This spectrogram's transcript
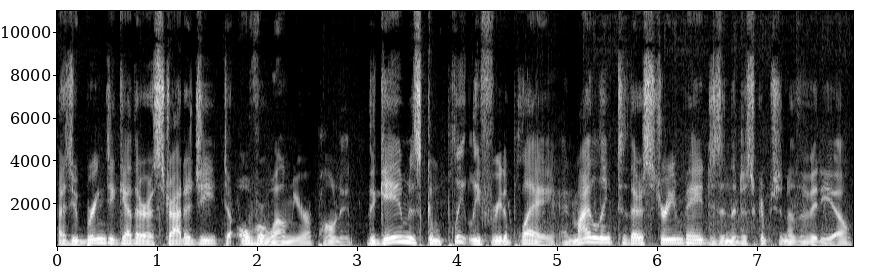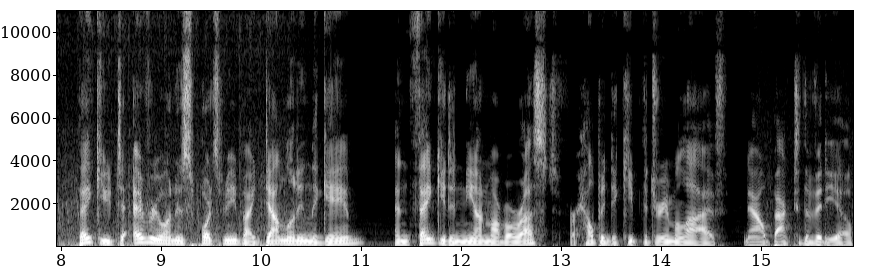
as you bring together a strategy to overwhelm your opponent. The game is completely free to play, and my link to their stream page is in the description of the video. Thank you to everyone who supports me by downloading the game, and thank you to Neon Marble Rust for helping to keep the dream alive. Now back to the video.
